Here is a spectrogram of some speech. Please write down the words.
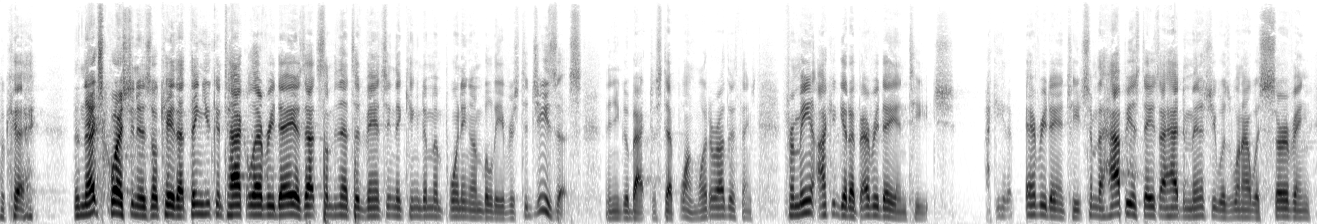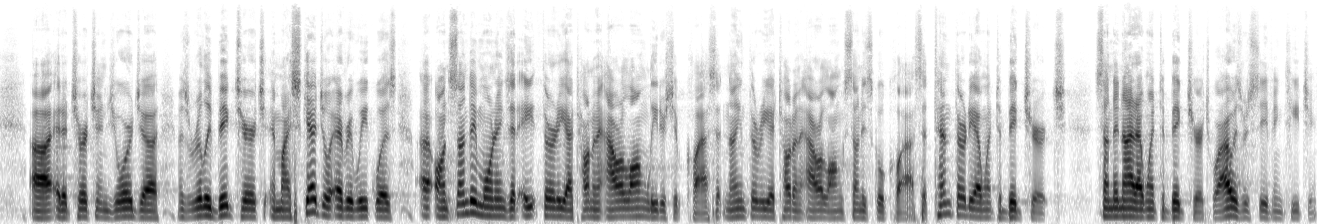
Okay? The next question is okay, that thing you can tackle every day, is that something that's advancing the kingdom and pointing unbelievers to Jesus? Then you go back to step one. What are other things? For me, I could get up every day and teach. I could get up every day and teach. Some of the happiest days I had in ministry was when I was serving uh, at a church in Georgia. It was a really big church, and my schedule every week was uh, on Sunday mornings at 8:30 I taught an hour-long leadership class. At 9:30 I taught an hour-long Sunday school class. At 10:30 I went to big church. Sunday night, I went to Big Church where I was receiving teaching.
